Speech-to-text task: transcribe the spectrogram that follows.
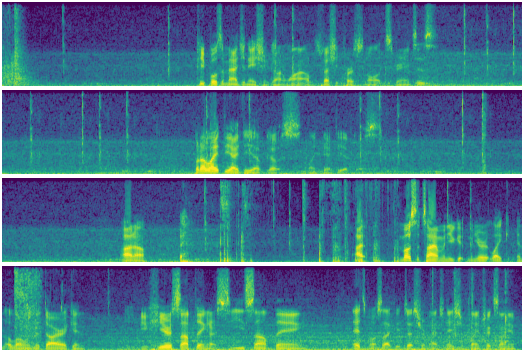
people's imagination gone wild, especially personal experiences. But I like the idea of ghosts. I like the idea of ghosts. I don't know. I most of the time when you get when you're like in, alone in the dark and you, you hear something or see something, it's most likely just your imagination playing tricks on you.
